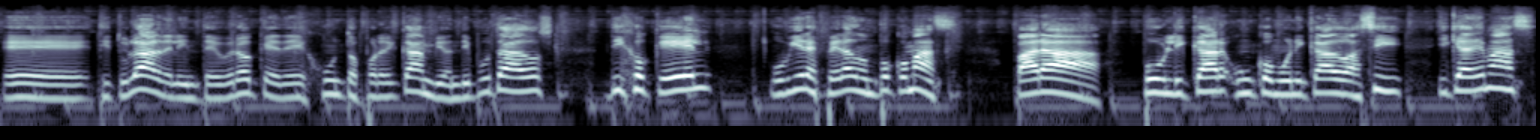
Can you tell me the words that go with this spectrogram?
eh, titular del interbroque de Juntos por el Cambio en Diputados, dijo que él hubiera esperado un poco más para publicar un comunicado así y que además,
